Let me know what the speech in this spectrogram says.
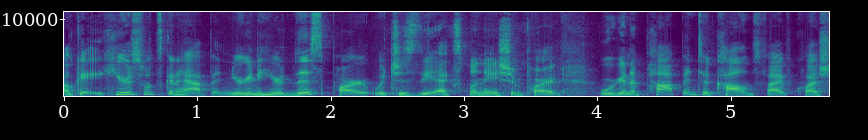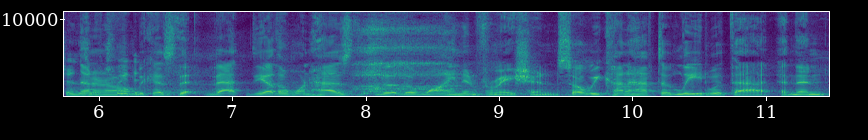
Okay, here's what's going to happen. You're going to hear this part, which is the explanation part. We're going to pop into Colin's five questions. No, no, no, because that, that the other one has the, the wine information, so we kind of have to lead with that and then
